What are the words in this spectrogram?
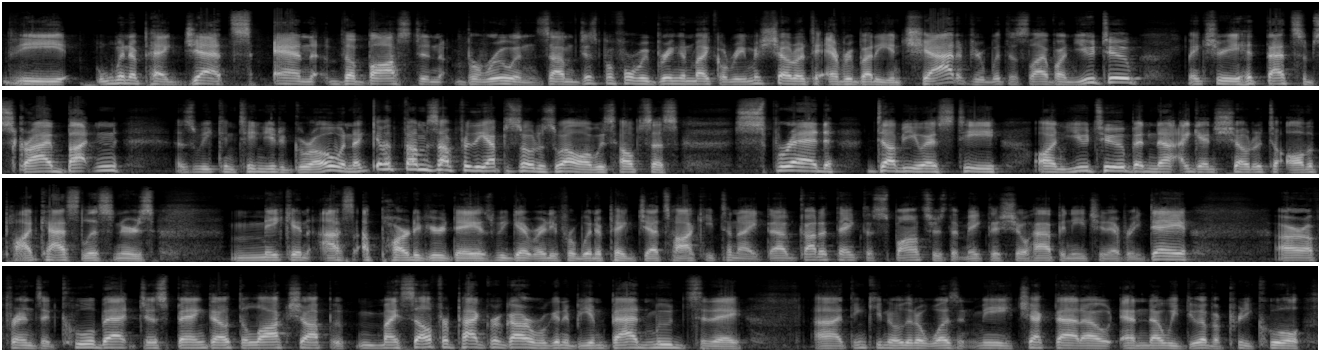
the Winnipeg Jets and the Boston Bruins. Um, just before we bring in Michael Remis, shout out to everybody in chat. If you're with us live on YouTube, Make sure you hit that subscribe button as we continue to grow and give a thumbs up for the episode as well. Always helps us spread WST on YouTube. And uh, again, shout out to all the podcast listeners making us a part of your day as we get ready for Winnipeg Jets hockey tonight. I've got to thank the sponsors that make this show happen each and every day. Our uh, friends at Coolbet just banged out the lock shop. Myself or Pat Gregar, we're going to be in bad moods today. Uh, I think you know that it wasn't me. Check that out. And uh, we do have a pretty cool,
